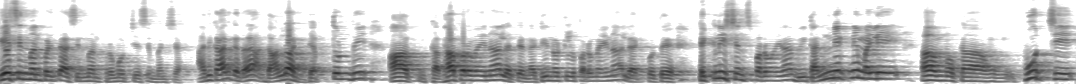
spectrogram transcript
ఏ సినిమాని పడితే ఆ సినిమాని ప్రమోట్ చేసే మనిషి? అది కాదు కదా. దానిలో ఆ డెప్త్ ఉంది. ఆ కథాపరమైన లేకపోతే నటీనటుల పరమైన లేకపోతే టెక్నీషియన్స్ పరమైన వీటన్నిటినీ మళ్ళీ ఒక కూర్చి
